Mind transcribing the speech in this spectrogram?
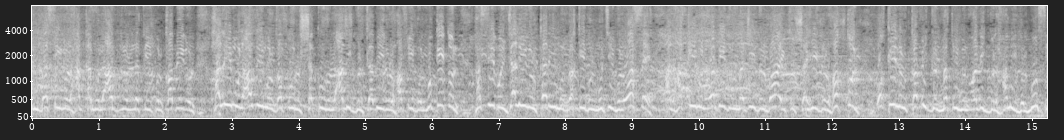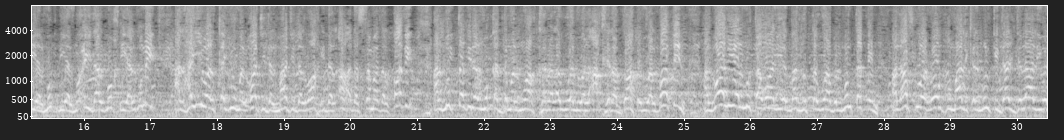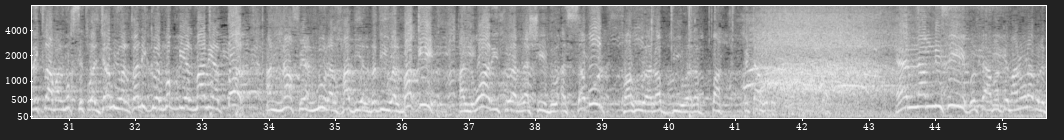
البصير الحكم العدل اللطيف الخبير الحليم العظيم الغفور الشكور العلي الكبير الحفيظ المقيت الحسيب الجليل الكريم الرقيب المجيب الواسع الحكيم الوديد المجيد الباعث الشهيد الحق الوكيل القوي المتين الولي الحميد الموصي المبدي المعيد المخي المميت الحي القيوم الواجد الماجد الواحد الأحد الصمد القادر المقتدر المقدم المؤخر الأول والآخر الظاهر والباطن الوالي المتوالي البر التواب المنتقم العفو الرؤوف مالك الملك জাল জালালি ওয়াল ইকরাম আল মুকসিত ওয়াল জামি ওয়াল গানিক ওয়াল মুগনি আল মানি আল তার আল নাফি আল নূর আল হাদি আল বদি ওয়াল বাকি আল ওয়ারিস আল রশিদ আল সাবুর ফাহুয়া রব্বি ওয়া রাব্বাক। এটা হলো এর নাম নিছি। বলতে আমাকে মানো না বলে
